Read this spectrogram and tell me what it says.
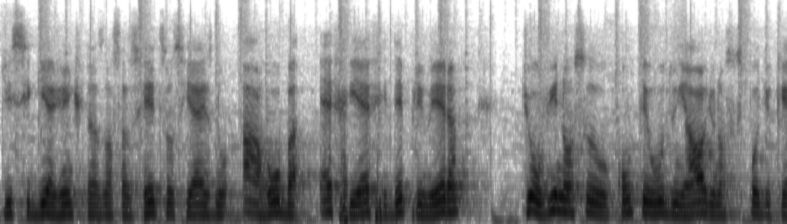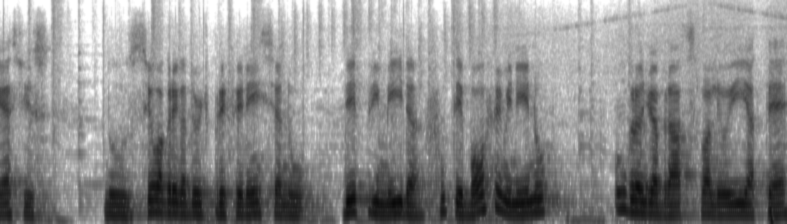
de seguir a gente nas nossas redes sociais no arroba FFDPrimeira, de ouvir nosso conteúdo em áudio, nossos podcasts no seu agregador de preferência no De Primeira Futebol Feminino. Um grande abraço, valeu e até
